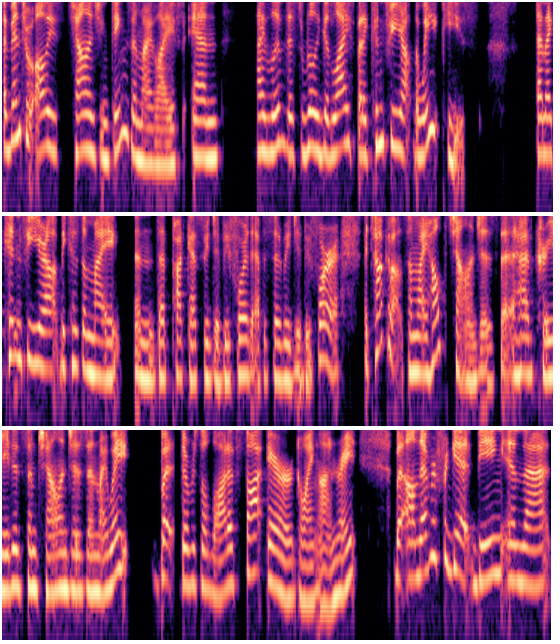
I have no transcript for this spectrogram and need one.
I've been through all these challenging things in my life and I lived this really good life, but I couldn't figure out the weight piece. And I couldn't figure out because of my, and the podcast we did before, the episode we did before, I talk about some of my health challenges that have created some challenges in my weight. But there was a lot of thought error going on, right? But I'll never forget being in that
